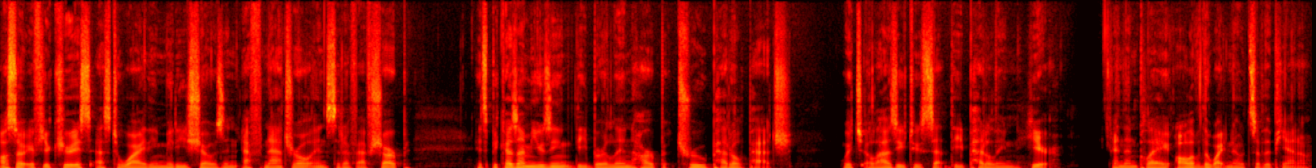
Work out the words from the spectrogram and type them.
Also, if you're curious as to why the MIDI shows an F natural instead of F sharp, it's because I'm using the Berlin Harp True Pedal Patch, which allows you to set the pedaling here, and then play all of the white notes of the piano.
